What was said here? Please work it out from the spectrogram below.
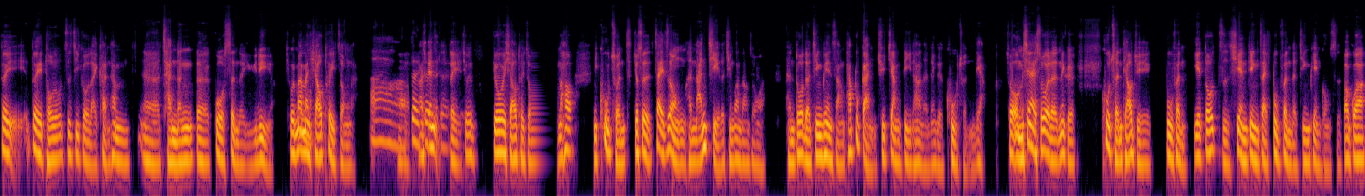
对对投资机构来看，他们呃产能的过剩的余力啊，就会慢慢消退中了、嗯、啊啊，对对对，对，对就就会消退中，然后。你库存就是在这种很难解的情况当中啊，很多的晶片商他不敢去降低他的那个库存量，所以我们现在所有的那个库存调节部分也都只限定在部分的晶片公司，包括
